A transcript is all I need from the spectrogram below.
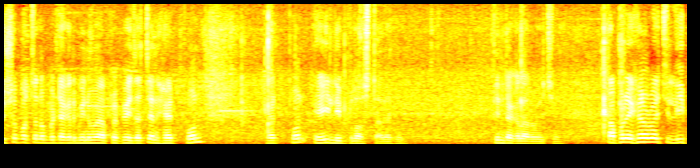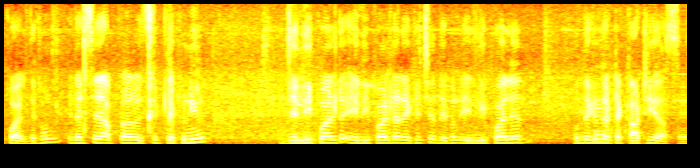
দুশো পঁচানব্বই টাকার বিনিময়ে আপনি পেয়ে যাচ্ছেন হেডফোন হেডফোন এই লিপ গ্লসটা দেখুন। তিনটা কালার রয়েছে। তারপরে এখানে রয়েছে লিপ অয়েল দেখুন এটা হচ্ছে আপনার হচ্ছে ক্যাফিনিউ যে লিপ অয়েলটা এই লিপ অয়েলটা রেখেছে দেখুন এই লিপ অয়েলের মধ্যে কিন্তু একটা কাঠি আছে।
